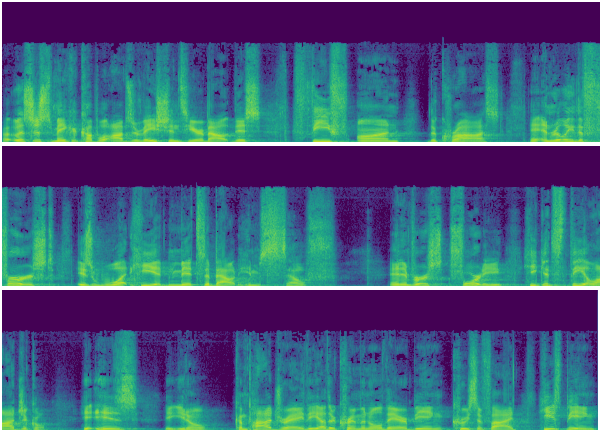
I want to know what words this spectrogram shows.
Uh, let's just make a couple observations here about this thief on the cross. And really, the first is what he admits about himself. And in verse 40, he gets theological. His, you know, compadre, the other criminal there being crucified, he's being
